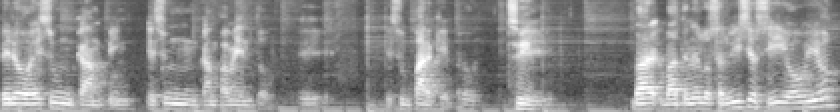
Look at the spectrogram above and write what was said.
pero es un camping, es un campamento, eh, es un parque, perdón. Sí. Eh, va, va, a tener los servicios, sí, obvio,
